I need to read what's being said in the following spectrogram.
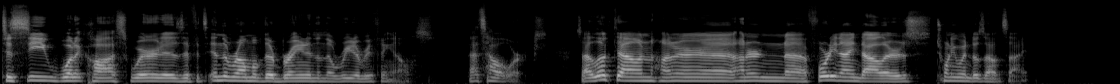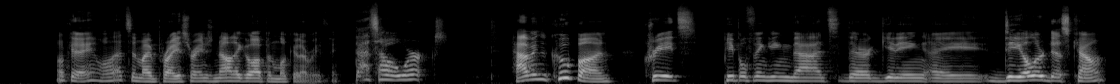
to see what it costs, where it is, if it's in the realm of their brain, and then they'll read everything else. That's how it works. So I look down, 100, $149, uh, uh, 20 windows outside. Okay, well, that's in my price range. Now they go up and look at everything. That's how it works. Having a coupon creates people thinking that they're getting a deal or discount.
